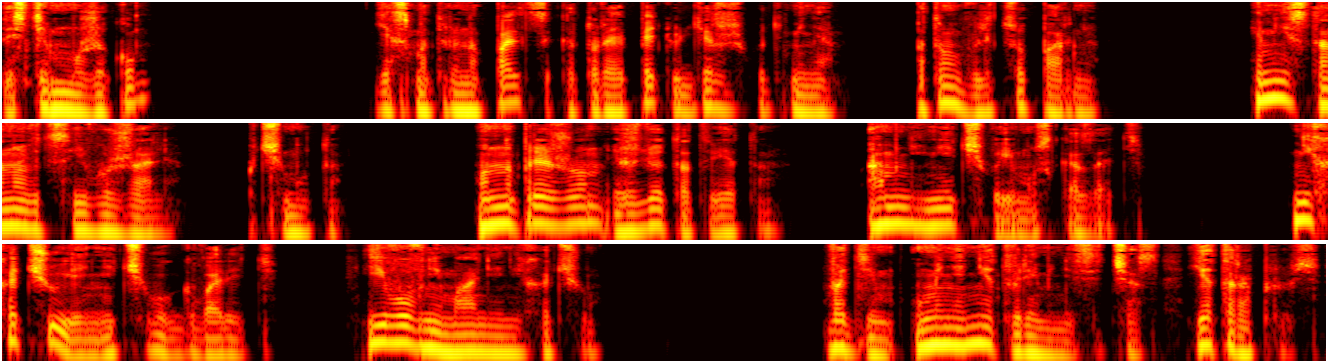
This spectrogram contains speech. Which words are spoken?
ты с тем мужиком? Я смотрю на пальцы, которые опять удерживают меня, потом в лицо парню. И мне становится его жаль. Почему-то. Он напряжен и ждет ответа. А мне нечего ему сказать. Не хочу я ничего говорить. Его внимания не хочу. «Вадим, у меня нет времени сейчас. Я тороплюсь».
